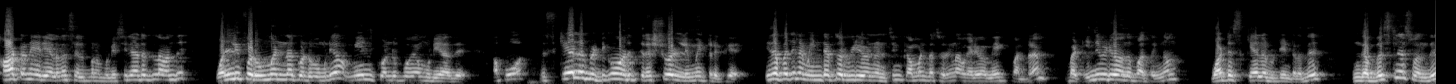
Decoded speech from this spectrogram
ஹாட்டான ஏரியால தான் செல் பண்ண முடியும். சில இடத்துல வந்து ஒன்லி ஃபார் உமன் தான் கொண்டு போக முடியும். மீன் கொண்டு போக முடியாது. அப்போ இந்த ஸ்கேலபிலிட்டிக்கும் ஒரு த்ரெஷ்வல் லிமிட் இருக்கு. இதை பத்தி நம்ம இந்த ஒரு வீடியோ நினைச்சு கமெண்ட்ல சொல்லுங்க. நான் கண்டிப்பா மேக் பண்றேன். பட் இந்த வீடியோ வந்து பாத்தீங்கன்னா வாட் இஸ் ஸ்கேலபிலிட்டின்றது உங்க பிசினஸ் வந்து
